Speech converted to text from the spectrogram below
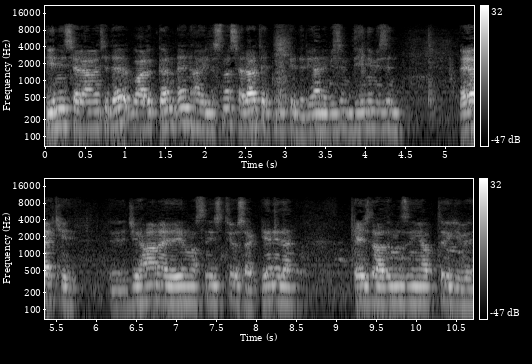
dinin selameti de varlıkların en hayırlısına selat etmektedir. Yani bizim dinimizin eğer ki e, cihana yayılmasını istiyorsak yeniden ecdadımızın yaptığı gibi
